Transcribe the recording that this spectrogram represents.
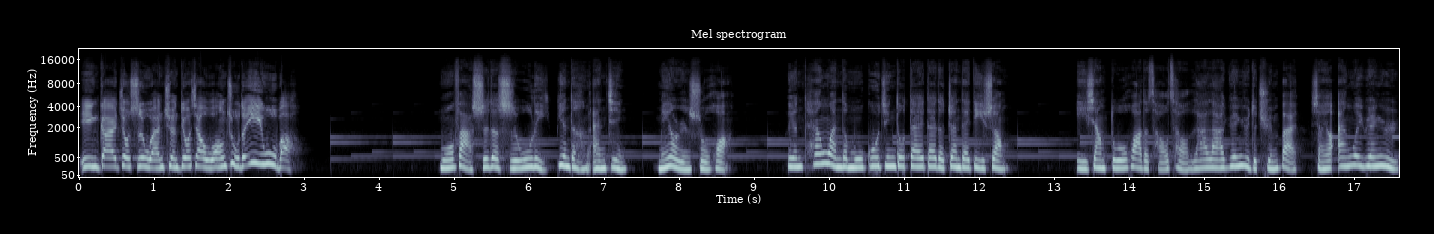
应该就是完全丢下王储的义务吧。魔法师的石屋里变得很安静，没有人说话，连贪玩的蘑菇精都呆呆的站在地上。一向多话的草草拉拉渊羽的裙摆，想要安慰渊羽，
